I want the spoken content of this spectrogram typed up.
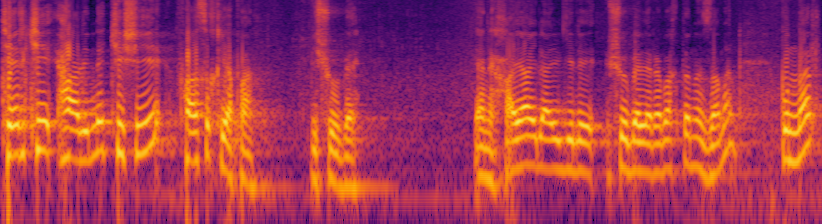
terki halinde kişiyi fasık yapan bir şube. Yani haya ile ilgili şubelere baktığınız zaman bunlar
